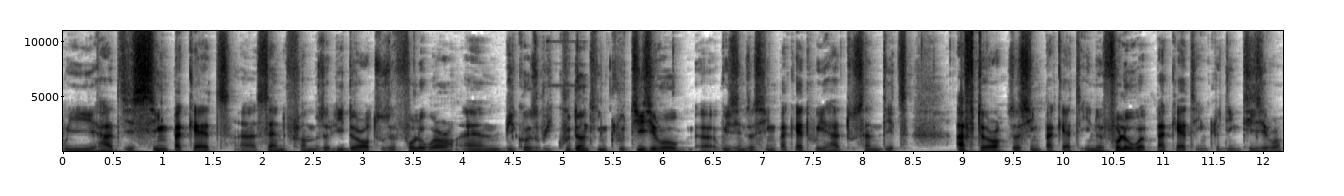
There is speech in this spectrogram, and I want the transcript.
we had this sync packet uh, sent from the leader to the follower, and because we couldn't include T0 uh, within the sync packet, we had to send it after the sync packet in a follow-up packet, including T0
